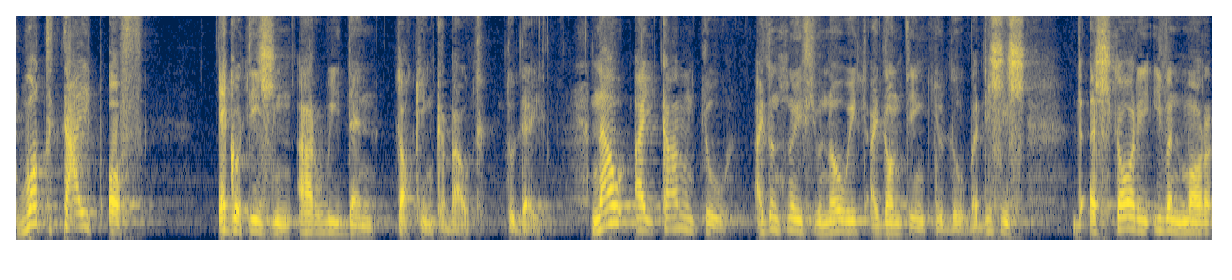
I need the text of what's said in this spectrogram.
What type of egotism are we then talking about today? Now I come to I don't know if you know it, I don't think you do, but this is a story even more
